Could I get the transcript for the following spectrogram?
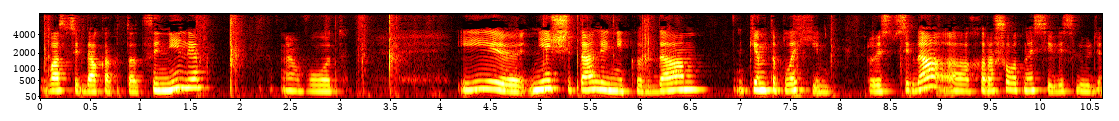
вас всегда как-то ценили, вот, и не считали никогда кем-то плохим. То есть всегда э, хорошо относились люди.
